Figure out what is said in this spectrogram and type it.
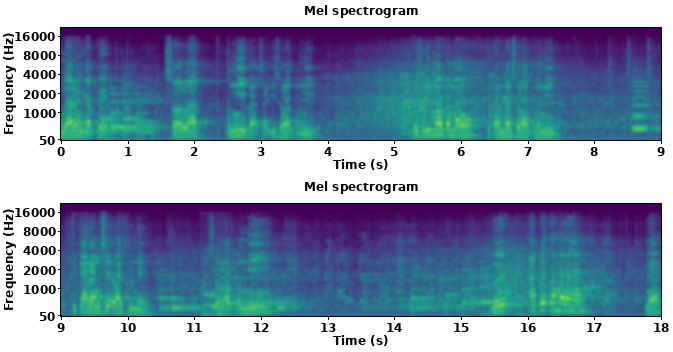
bareng kabeh. Salat wengi Pak, saiki salat wengi. Wis lima ta mau ditambah salat wengi. Dikarang sik lagune. Salat wengi. Lho, apik ta malahan? Ya.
